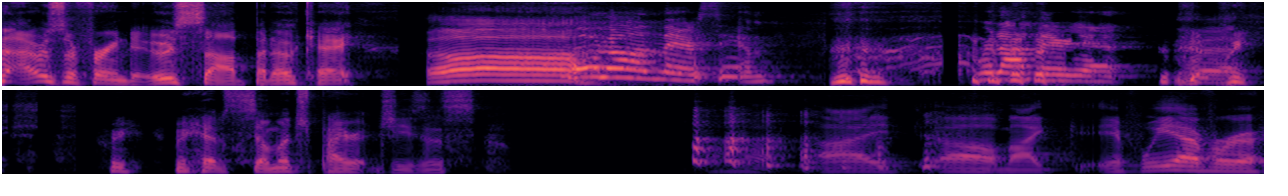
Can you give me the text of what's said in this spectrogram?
I was referring to Usopp, but okay. Oh, Hold on there, Sam. We're not there yet. well, We we have so much pirate Jesus. Uh, I oh my! If we ever,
